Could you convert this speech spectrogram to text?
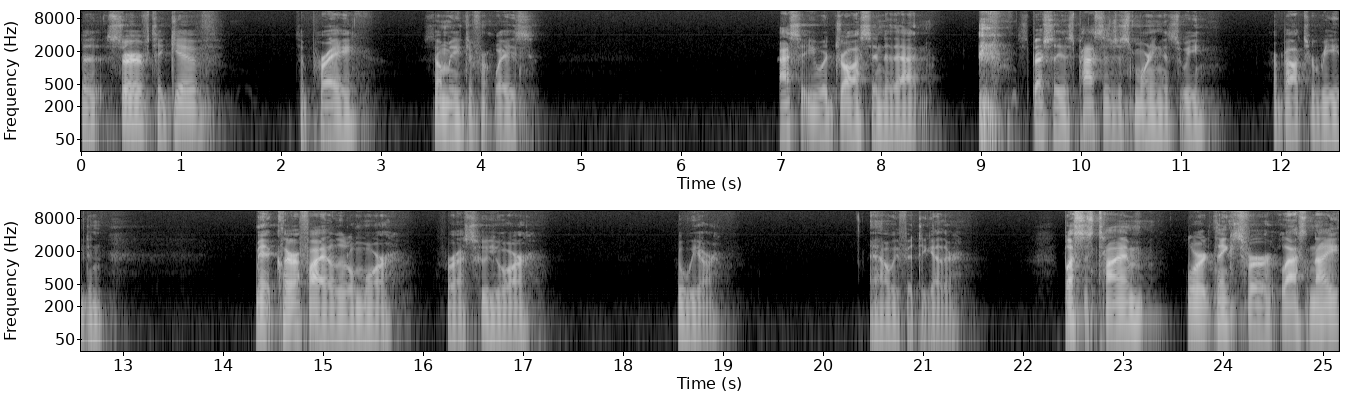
to serve, to give, to pray, so many different ways. Ask that you would draw us into that, especially this passage this morning as we are about to read, and may it clarify a little more for us who you are, who we are, and how we fit together. Bless this time, Lord. Thanks for last night,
